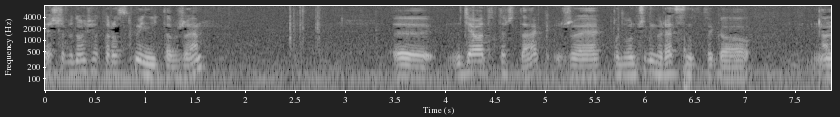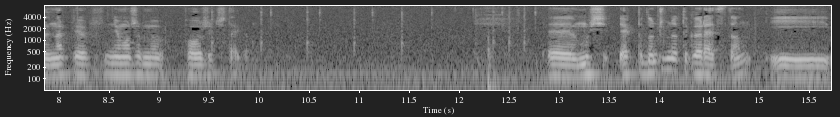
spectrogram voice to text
Jeszcze będą się to rozkminić dobrze. Yy, działa to też tak, że jak podłączymy redstone do tego, ale najpierw nie możemy położyć tego. Yy, musi, jak podłączymy do tego redstone i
